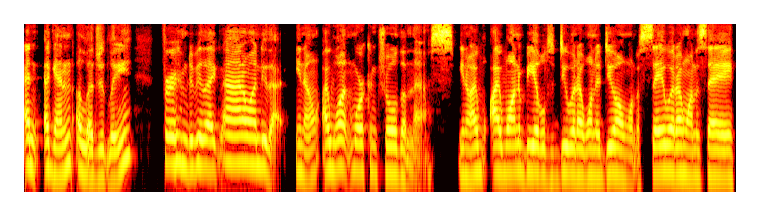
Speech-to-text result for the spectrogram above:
and again, allegedly, for him to be like, nah, I don't want to do that. You know, I want more control than this. You know, I, I want to be able to do what I want to do. I want to say what I want to say.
